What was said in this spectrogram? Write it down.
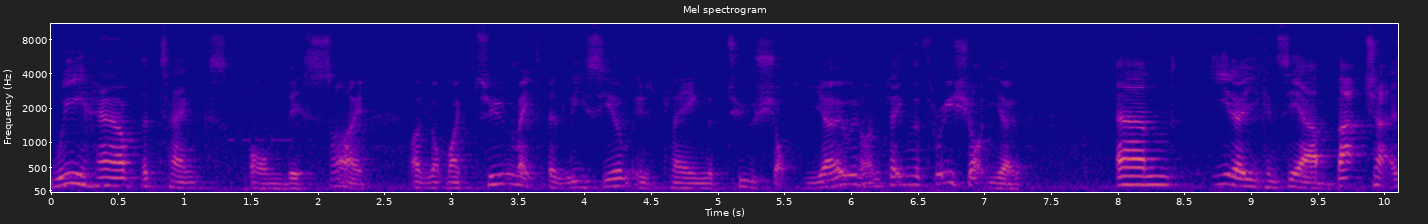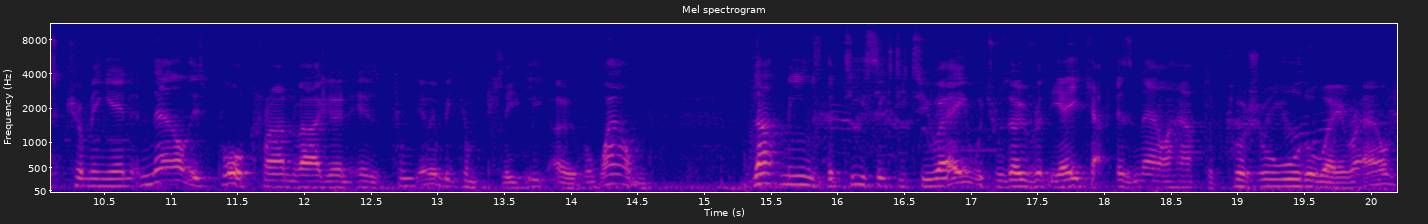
We have the tanks on this side. I've got my toon mate Elysium who's playing the two-shot Yoh and I'm playing the three-shot Yoh. And, you know, you can see our bat chat is coming in. Now this poor Kranvagn is going to be completely overwhelmed. That means the T-62A, which was over at the ACAP, is now I have to push all the way around.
